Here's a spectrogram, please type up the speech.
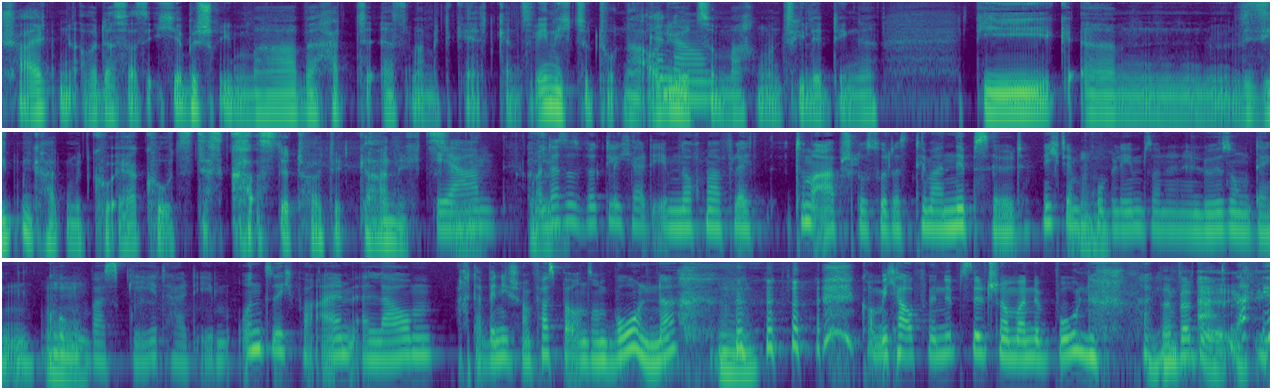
schalten. Aber das, was ich hier beschrieben habe, hat erstmal mit Geld ganz wenig zu tun, eine Audio genau. zu machen und viele Dinge. Die ähm, Visitenkarten mit QR-Codes, das kostet heute gar nichts. Ja, also, und das ist wirklich halt eben nochmal vielleicht zum Abschluss so das Thema Nipselt. Nicht im mhm. Problem, sondern in Lösung denken. Gucken, mhm. was geht halt eben. Und sich vor allem erlauben, ach, da bin ich schon fast bei unserem Bohnen, ne? Mhm. Komm, ich hau für Nipselt schon mal eine Bohne rein. Dann warte, ich,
